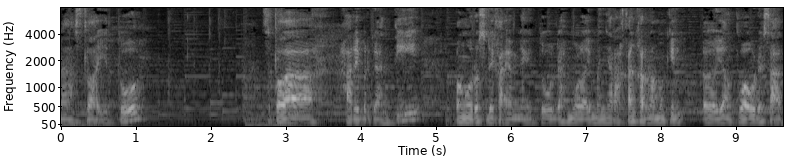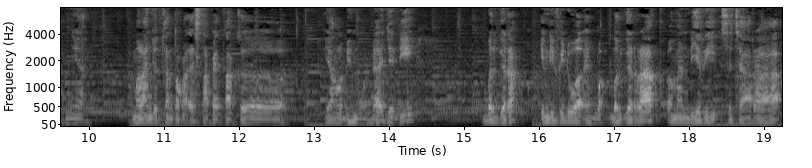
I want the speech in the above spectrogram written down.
Nah setelah itu setelah hari berganti pengurus DKM-nya itu udah mulai menyerahkan karena mungkin eh, yang tua udah saatnya melanjutkan tongkat estafeta ke yang lebih muda jadi bergerak individual eh, bergerak eh, mandiri secara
